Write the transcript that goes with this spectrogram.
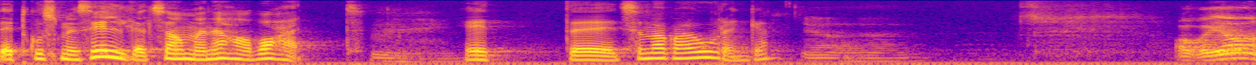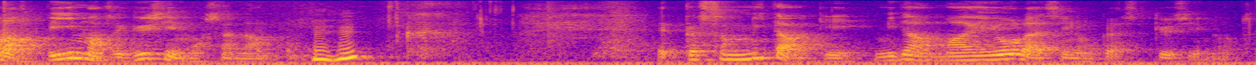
et kus me selgelt saame näha vahet mm, -hmm. et, et see on väga hea uuring jah ja aga Jana, viimase küsimusena mm. -hmm. et kas on midagi, mida ma ei ole sinu käest küsinud,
